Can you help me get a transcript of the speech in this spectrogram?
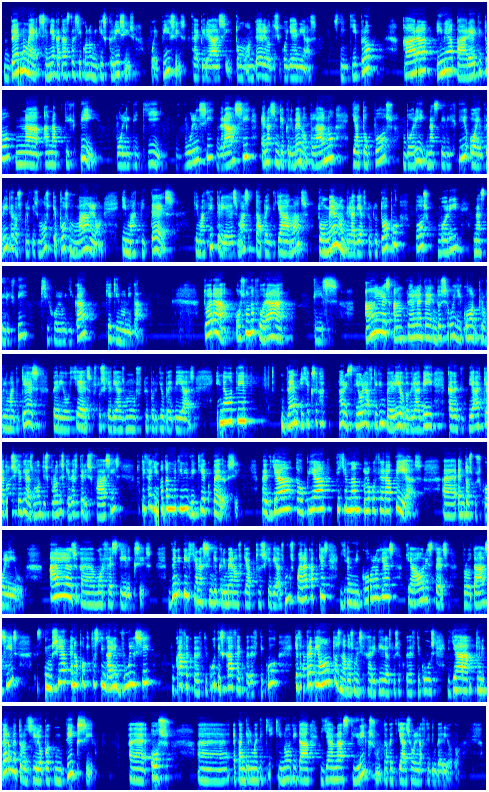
Μπαίνουμε σε μια κατάσταση οικονομικής κρίσης που επίσης θα επηρεάσει το μοντέλο της οικογένειας στην Κύπρο Άρα είναι απαραίτητο να αναπτυχθεί πολιτική βούληση, δράση, ένα συγκεκριμένο πλάνο για το πώς μπορεί να στηριχθεί ο ευρύτερος πληθυσμός και πώς μάλλον οι μαθητές και οι μαθήτριές μας, τα παιδιά μας, το μέλλον δηλαδή αυτού του τόπου, πώς μπορεί να στηριχθεί ψυχολογικά και κοινωνικά. Τώρα, όσον αφορά τις άλλες, αν θέλετε, εντός εισαγωγικών προβληματικές περιοχές στους σχεδιασμούς του Υπουργείου Παιδείας είναι ότι δεν είχε ξεκαθαριστεί όλη αυτή την περίοδο, δηλαδή κατά τη διάρκεια των σχεδιασμών της πρώτης και δεύτερης φάσης, το τι θα γινόταν με την ειδική εκπαίδευση. Παιδιά τα οποία τύχαιναν λογοθεραπείας ε, εντός του σχολείου άλλες ε, μορφές στήριξης. Δεν υπήρχε ένας συγκεκριμένος και αυτοσχεδιασμός παρά κάποιες γενικόλογες και αόριστες προτάσεις. Στην ουσία, εναπόκειτο στην καλή βούληση του κάθε εκπαιδευτικού, της κάθε εκπαιδευτικού και θα πρέπει όντως να δώσουμε συγχαρητήρια στους εκπαιδευτικούς για τον υπέρμετρο ζήλο που έχουν δείξει ε, ως ε, επαγγελματική κοινότητα για να στηρίξουν τα παιδιά σε όλη αυτή την περίοδο.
